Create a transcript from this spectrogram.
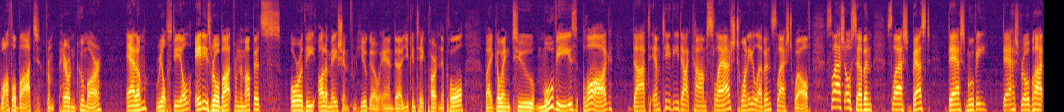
Wafflebot from Harold and Kumar, Adam, Real Steel, 80s Robot from the Muppets, or the Automation from Hugo. And uh, you can take part in the poll by going to moviesblog.mtv.com slash 2011 slash 12 slash 07 slash best dash movie dash robot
